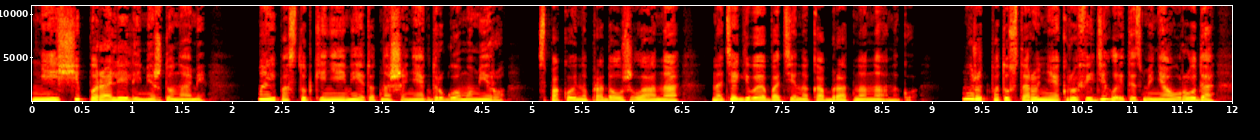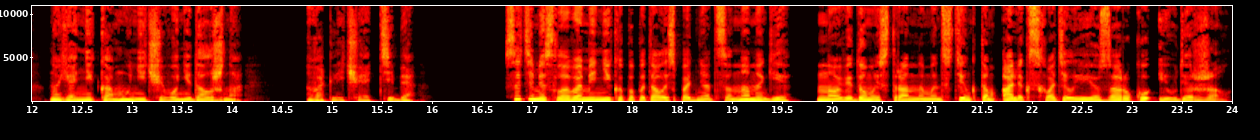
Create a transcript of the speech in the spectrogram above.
«Не ищи параллелей между нами. Мои поступки не имеют отношения к другому миру», — спокойно продолжила она, натягивая ботинок обратно на ногу. Может, потусторонняя кровь и делает из меня урода, но я никому ничего не должна, в отличие от тебя». С этими словами Ника попыталась подняться на ноги, но, ведомый странным инстинктом, Алекс схватил ее за руку и удержал.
